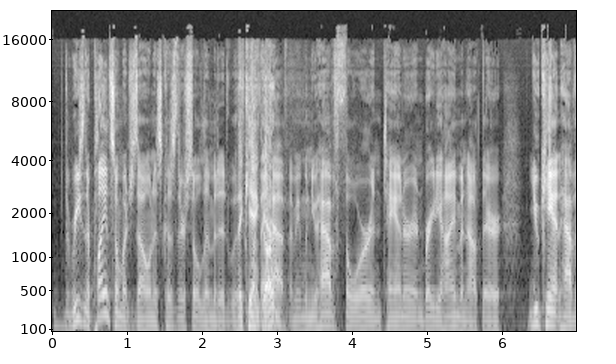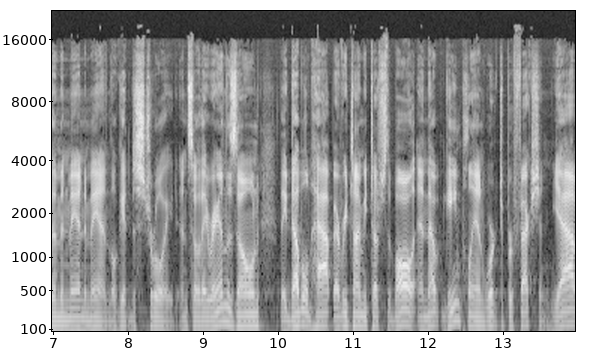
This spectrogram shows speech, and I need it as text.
the reason they're playing so much zone is because they're so limited with They can't what they guard. have. I mean, when you have Thor and Tanner and Brady Hymon out there, you can't have them in man to man. They'll get destroyed. And so they ran the zone. They doubled Happ every time he touched the ball, and that game plan worked to perfection. Yeah,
